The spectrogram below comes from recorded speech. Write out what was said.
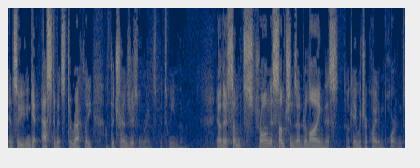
And so you can get estimates directly of the transition rates between them. Now, there's some strong assumptions underlying this, okay, which are quite important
